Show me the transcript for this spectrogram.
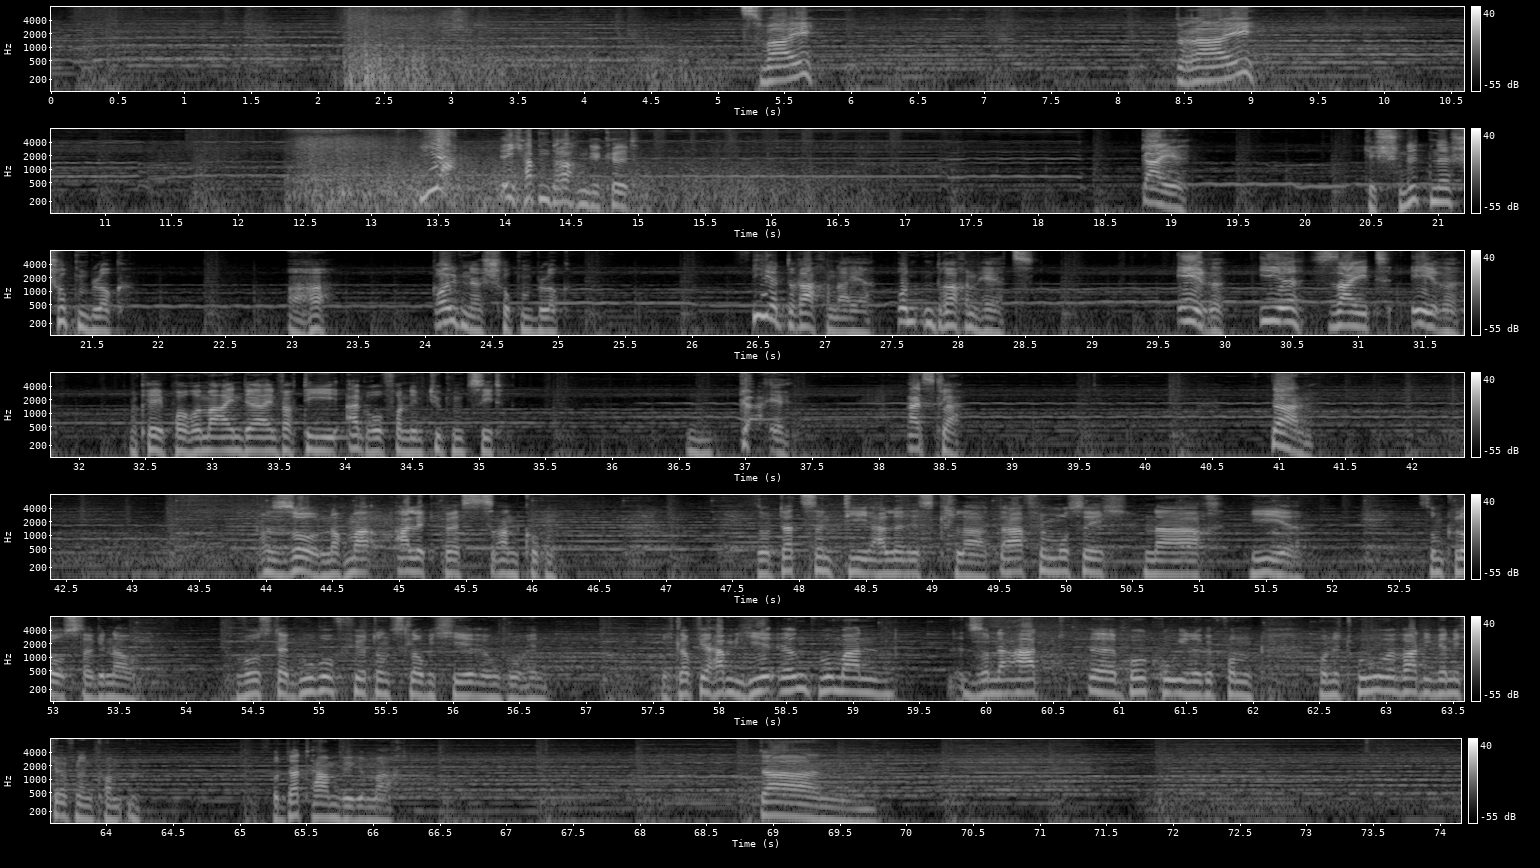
Zwei. Drei. Ja! Ich habe einen Drachen gekillt. Geil. Geschnittener Schuppenblock. Aha. Goldener Schuppenblock. Vier Dracheneier und ein Drachenherz. Ehre. Ihr seid Ehre. Okay, ich brauche immer einen, der einfach die Agro von dem Typen zieht. Geil. Alles klar. Dann. So, nochmal alle Quests angucken. So, das sind die alle, ist klar. Dafür muss ich nach hier. Zum Kloster, genau. Wo ist der Guru, führt uns, glaube ich, hier irgendwo hin. Ich glaube, wir haben hier irgendwo mal ein, so eine Art äh, Burgruine gefunden, wo eine Truhe war, die wir nicht öffnen konnten. So, das haben wir gemacht. Dann...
